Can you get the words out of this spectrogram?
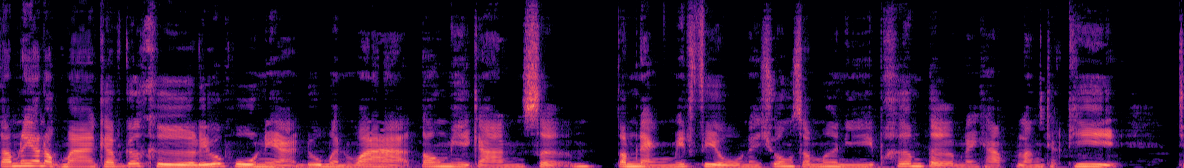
ตามรายงานออกมาครับก็คือลิเวอร์พูลเนี่ยดูเหมือนว่าต้องมีการเสริมตำแหน่งมิดฟิลด์ในช่วงซัมเมอร์นี้เพิ่มเติมนะครับ หลังจากที่เจ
